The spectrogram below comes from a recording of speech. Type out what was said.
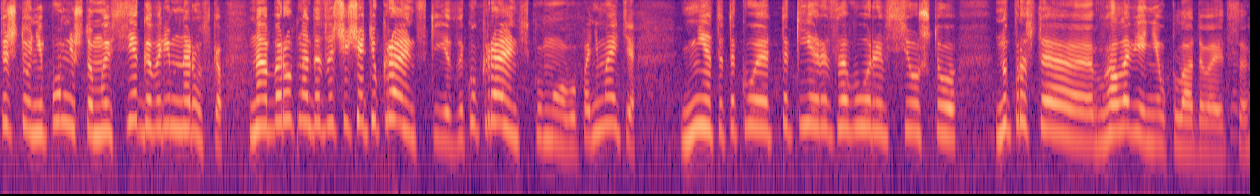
ты что, не помнишь, что мы все говорим на русском? Наоборот, надо защищать украинский язык, украинскую мову, понимаете? Нет, это такое, такие разговоры, все, что ну просто в голове не укладывается.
